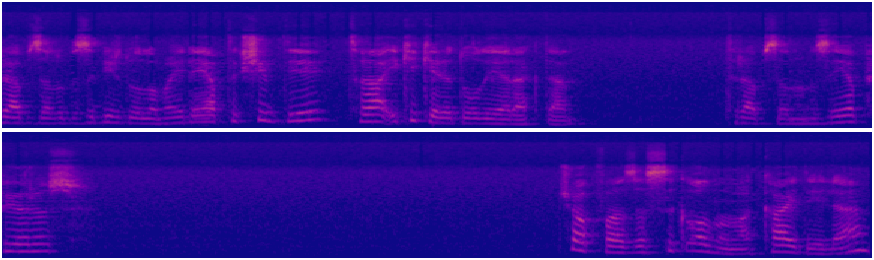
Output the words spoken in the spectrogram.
Trabzanımızı bir dolamayla yaptık. Şimdi tığa iki kere dolayaraktan trabzanımızı yapıyoruz. Çok fazla sık olmamak kaydıyla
